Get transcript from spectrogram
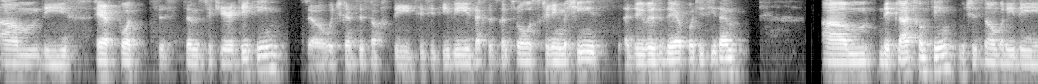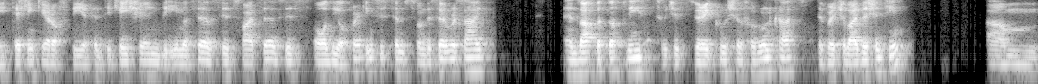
um, the airport system security team, so which consists of the CCTVs, access control, screening machines. As you visit the airport, you see them. Um, the platform team, which is normally the taking care of the authentication, the email services, file services, all the operating systems from the server side. And last but not least, which is very crucial for Runecast, the virtualization team. Um,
